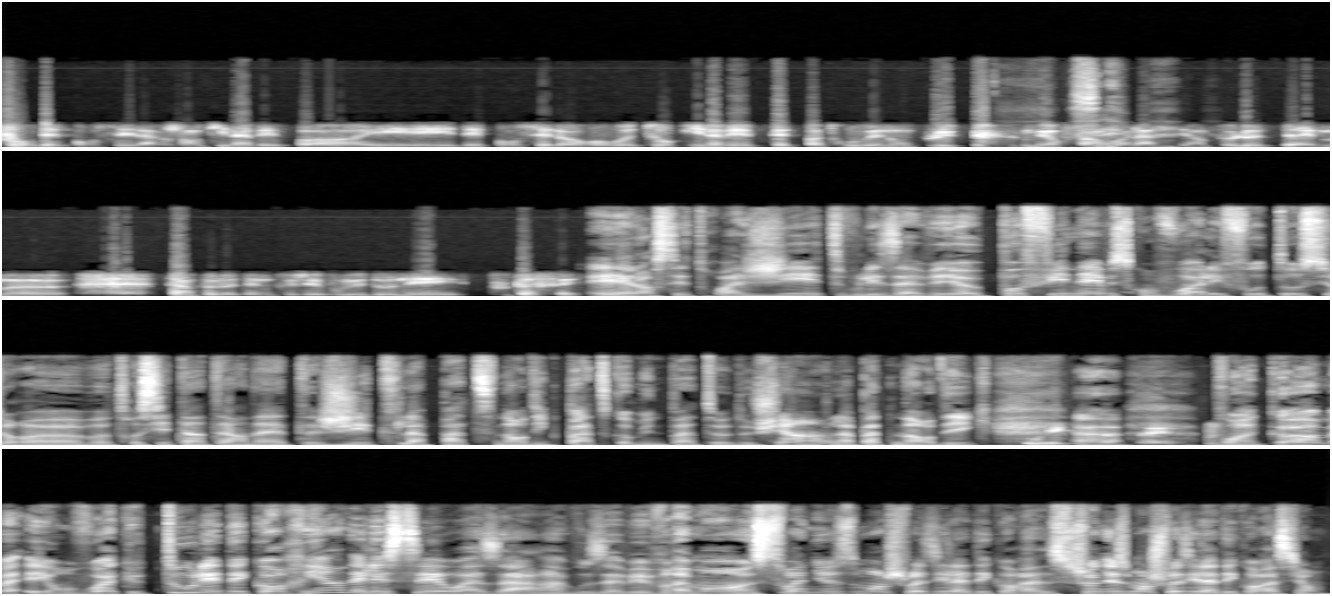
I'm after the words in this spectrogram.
pour dépenser l'argent qu'ils n'avaient pas et dépenser l'or au retour qu'ils n'avaient peut-être pas trouvé non plus. Mais enfin voilà, c'est un peu le thème, euh, c'est un peu le thème que j'ai voulu donner, tout à fait. Et alors ces trois gîtes, vous les avez euh, peaufinés parce qu'on voit les photos sur euh, votre site internet gîte la pâte nordique, pâte comme une pâte de chien, hein, la pâte nordique. Oui, tout à fait. .com et on voit que tous les décors, rien n'est laissé au hasard. hein. Vous avez vraiment soigneusement choisi la décoration. Soigneusement choisi la décoration.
